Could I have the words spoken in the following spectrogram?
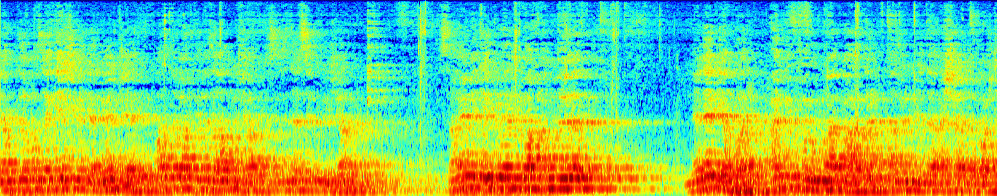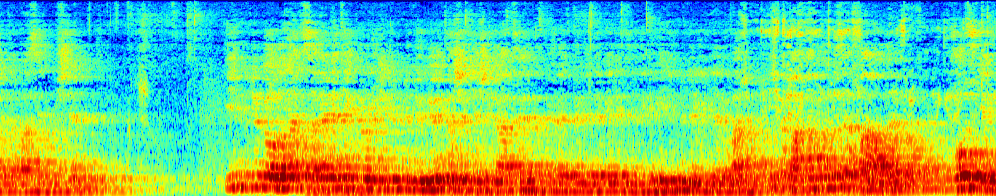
yaptığımıza geçmeden önce fazla almayacağım, sizi de sıkmayacağım. Sanayi ve Teknoloji Bakanlığı neler yapar, hangi kurumlar vardır? Az önce de aşağıda bahçede bahsetmiştim. İl Müdürlüğü olarak Sanayi ve Teknoloji İl Müdürlüğü, Taşıt Teşkilatı yönetmeninde belirtildiği gibi il müdürlükleri var. Yine bakanlığımıza bağlı KOSGEB,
